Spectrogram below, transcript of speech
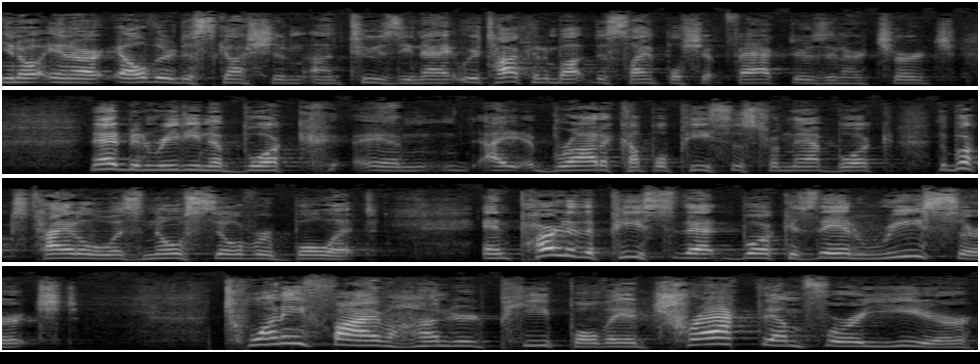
You know, in our elder discussion on Tuesday night, we were talking about discipleship factors in our church. And I had been reading a book, and I brought a couple pieces from that book. The book's title was No Silver Bullet. And part of the piece to that book is they had researched 2,500 people. They had tracked them for a year,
